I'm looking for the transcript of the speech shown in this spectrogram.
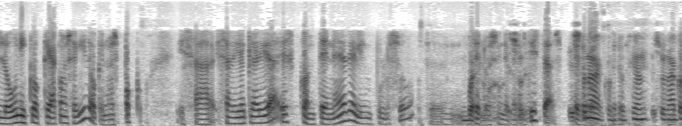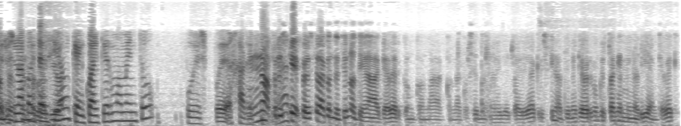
lo único que ha conseguido, que no es poco, esa, esa ley de claridad es contener el impulso eh, de los independentistas. Es, una contención, es una contención, es una contención que en cualquier momento pues puede dejar de No, pero es, que, pero es que la contención no tiene nada que ver con, con, la, con la cuestión de la claridad, Cristina. Tiene que ver con que están en minoría en Quebec.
